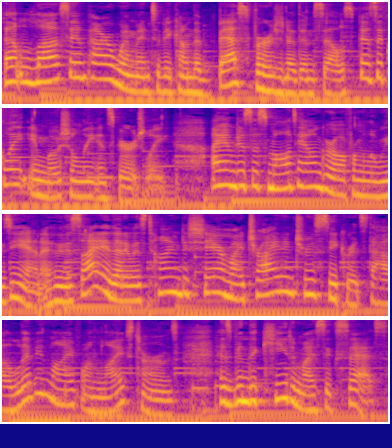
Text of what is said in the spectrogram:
that loves to empower women to become the best version of themselves physically, emotionally, and spiritually. I am just a small town girl from Louisiana who decided that it was time to share my tried and true secrets to how living life on life's terms has been the key to my success.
